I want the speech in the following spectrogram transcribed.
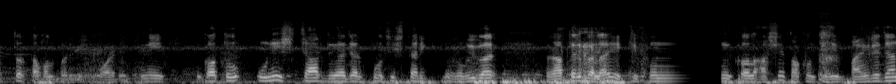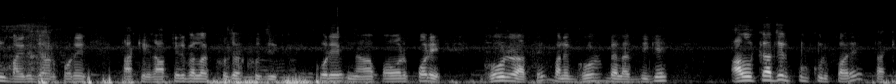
উত্তর তাহলবাড়ি ওয়ার্ডে। তিনি গত উনিশ চার দুই হাজার পঁচিশ তারিখ রবিবার রাতের বেলায় একটি ফোন কল আসে, তখন তিনি বাইরে যান। বাইরে যাওয়ার পরে তাকে রাতের বেলা খোঁজাখুঁজি করে না পাওয়ার পরে ভোর রাতে মানে ভোর বেলার দিকে আলকাজের পুকুর পাড়ে তাকে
